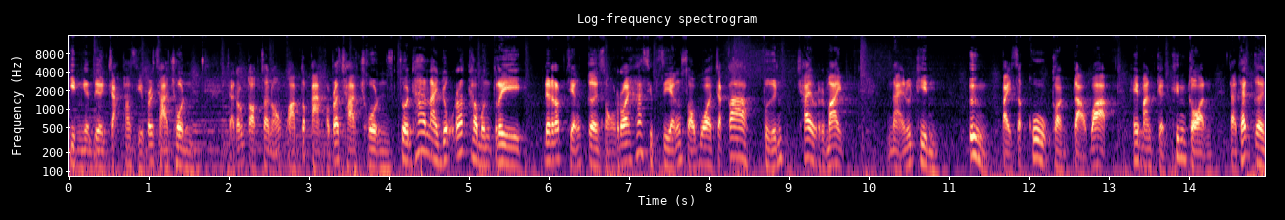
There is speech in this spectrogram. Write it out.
กินเงินเดือนจากภาษีประชาชนจะต้องตอบสนองความต้องการของประชาชน ส่วนถ้านายกรัฐมนตรี ได้รับเสียงเกิน 250 เสียง สวจะกล้าฝืนใช่หรือไม่ นายอนุทิน อึ้งไปสักครู่ก่อนกล่าวว่าให้มันเกิดขึ้นก่อน แต่ถ้าเกิน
